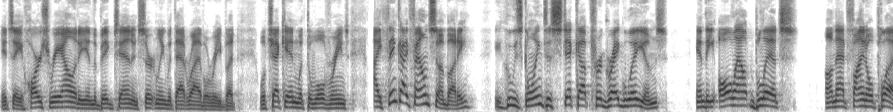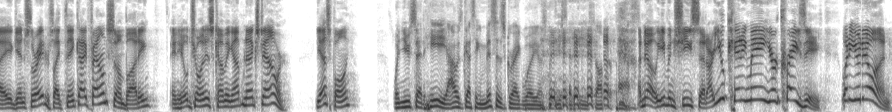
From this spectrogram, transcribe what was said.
It's a harsh reality in the Big Ten and certainly with that rivalry. But we'll check in with the Wolverines. I think I found somebody who's going to stick up for Gregg Williams and the all out blitz on that final play against the Raiders. I think I found somebody, and he'll join us coming up next hour. Yes, Paulie? When you said he, I was guessing Mrs. Gregg Williams, but you said he, so I'm pass. No, even she said, Are you kidding me? You're crazy. What are you doing?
